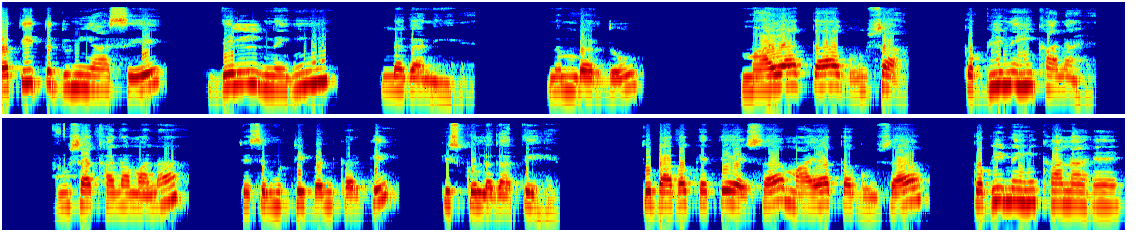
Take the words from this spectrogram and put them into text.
पतित दुनिया से दिल नहीं लगानी है। नंबर दो, माया का घूसा कभी नहीं खाना है। घूसा खाना माना जैसे मुट्ठी बंद करके किसको लगाते हैं। तो बाबा कहते ऐसा माया का घूसा कभी नहीं खाना है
